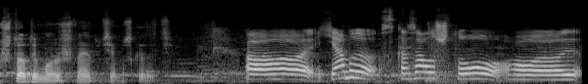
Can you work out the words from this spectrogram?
Что ты можешь на эту тему сказать? А, я бы сказала, что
